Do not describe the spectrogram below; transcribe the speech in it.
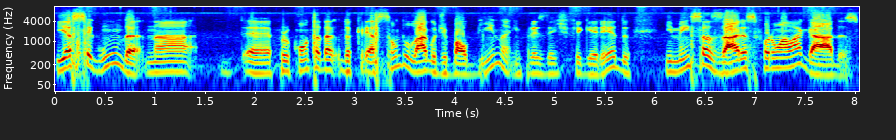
E a segunda, na, é, por conta da, da, criação do lago de Balbina, em Presidente Figueiredo, imensas áreas foram alagadas,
